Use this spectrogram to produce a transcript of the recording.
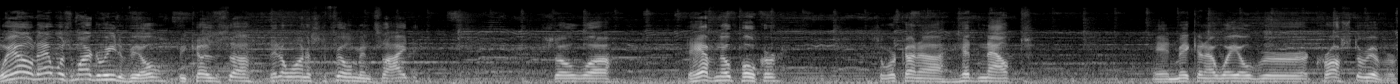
Well, that was Margaritaville because uh, they don't want us to film inside. So uh, they have no poker. So we're kind of heading out and making our way over across the river.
